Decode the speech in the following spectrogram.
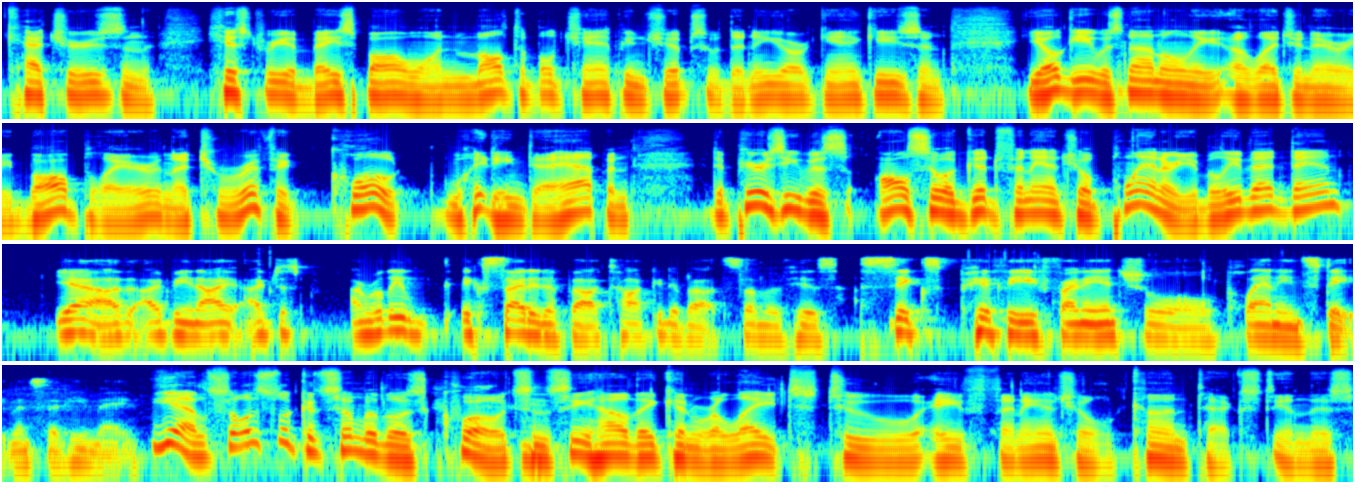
catchers in the history of baseball, won multiple championships with the New York Yankees. And Yogi was not only a legendary ball player and a terrific quote waiting to happen, it appears he was also a good financial planner. You believe that, Dan? Yeah, I mean, I, I just I'm really excited about talking about some of his six pithy financial planning statements that he made. Yeah, so let's look at some of those quotes and see how they can relate to a financial context in this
